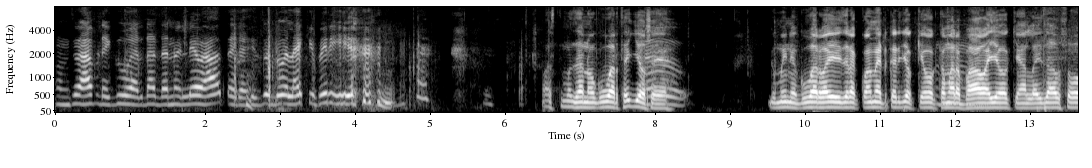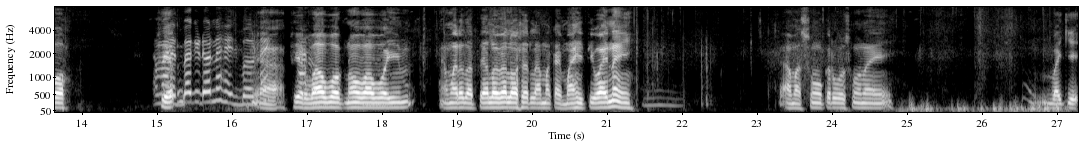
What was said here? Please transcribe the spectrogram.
જો આપણે ગુવાર દાદા નો લેવા આવતા રહી જો ડોલ આખી ભરી. મસ્ત મજાનો ગુવાર થઈ ગયો છે. હઉ. ગમે ને ગુવાર વાય જરા કોમેન્ટ કરજો કેવો તમારા ભાવ આવ્યો ક્યાં લઈ જાવ છો અમારે તો બગડો નહીં જ બહુ નહીં હા, ફેર વાવવો કે ન વાવવો એમ. અમારે તો પહેલો વહેલો છે એટલે આમાં કાંઈ માહિતી હોય નહીં આમાં શું કરવું શું નહીં બાકી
